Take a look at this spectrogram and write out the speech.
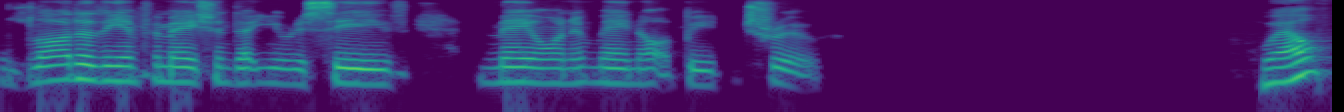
a lot of the information that you receive may or may not be true. Well,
